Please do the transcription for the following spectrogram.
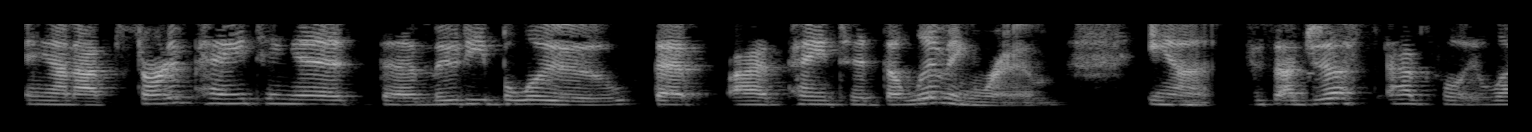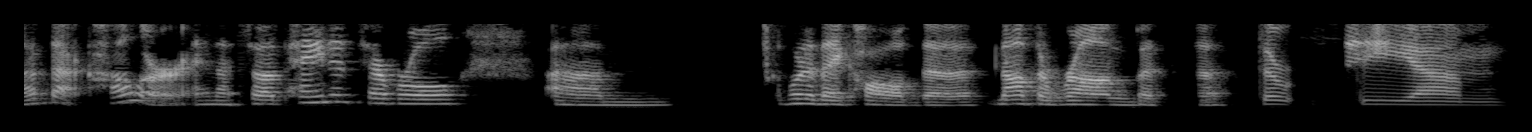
And I started painting it the moody blue that I painted the living room in because mm-hmm. I just absolutely love that color. And so I painted several, um, what are they called? The, not the rung, but the, the, the, um,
